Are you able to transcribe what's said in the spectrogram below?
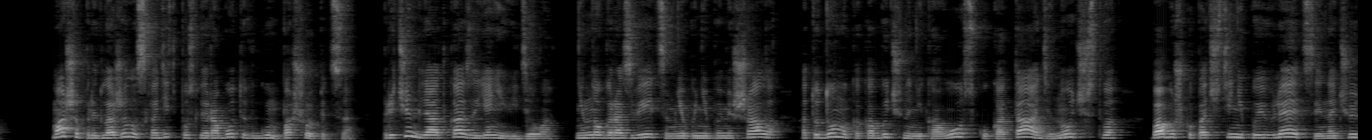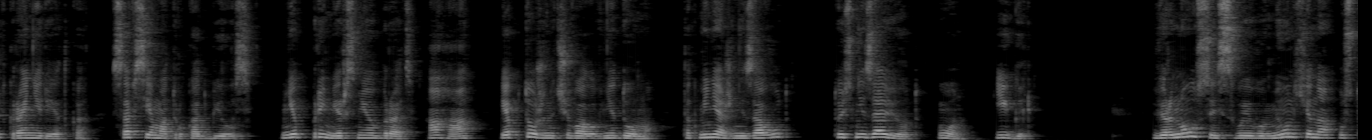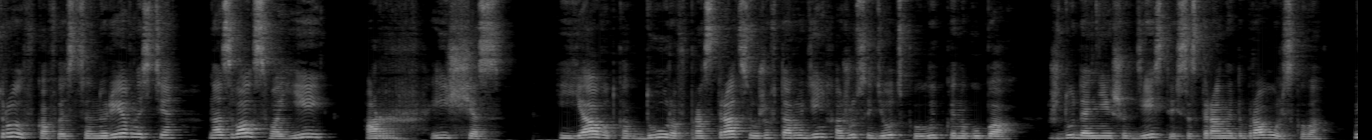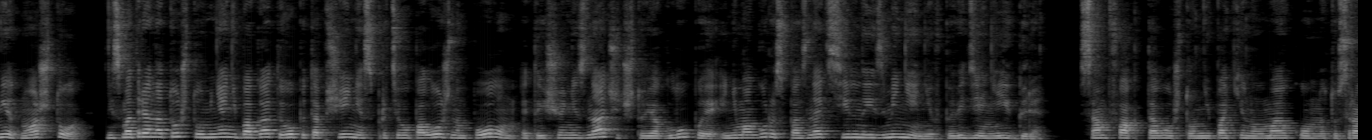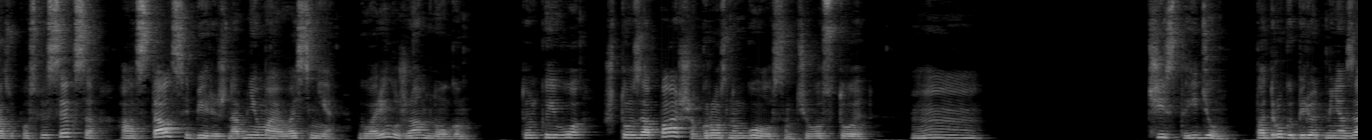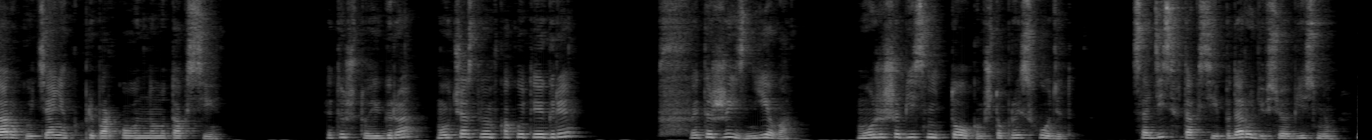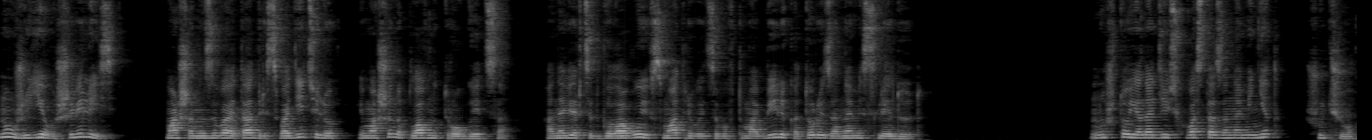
Маша предложила сходить после работы в ГУМ пошопиться. Причин для отказа я не видела. Немного развеяться мне бы не помешало – а то дома, как обычно, никого, скукота, одиночество. Бабушка почти не появляется и ночует крайне редко. Совсем от рук отбилась. Мне пример с нее брать. Ага, я б тоже ночевала вне дома. Так меня же не зовут? То есть не зовет. Он, Игорь. Вернулся из своего Мюнхена, устроил в кафе сцену ревности, назвал своей. Арр, исчез. И я вот как дура в прострации уже второй день хожу с идиотской улыбкой на губах. Жду дальнейших действий со стороны Добровольского. Нет, ну а что? Несмотря на то, что у меня небогатый опыт общения с противоположным полом, это еще не значит, что я глупая и не могу распознать сильные изменения в поведении Игоря. Сам факт того, что он не покинул мою комнату сразу после секса, а остался, бережно обнимая во сне, говорил уже о многом. Только его «что за Паша» грозным голосом чего стоит. Ммм... «Чисто, идем», Подруга берет меня за руку и тянет к припаркованному такси. «Это что, игра? Мы участвуем в какой-то игре?» «Пф, это жизнь, Ева. Можешь объяснить толком, что происходит?» «Садись в такси, по дороге все объясню. Ну уже, Ева, шевелись!» Маша называет адрес водителю, и машина плавно трогается. Она вертит головой и всматривается в автомобили, которые за нами следуют. «Ну что, я надеюсь, хвоста за нами нет?» Шучу.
